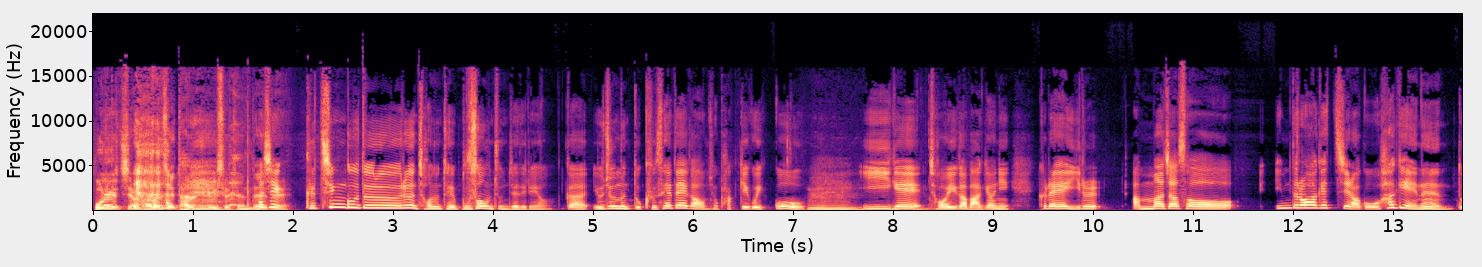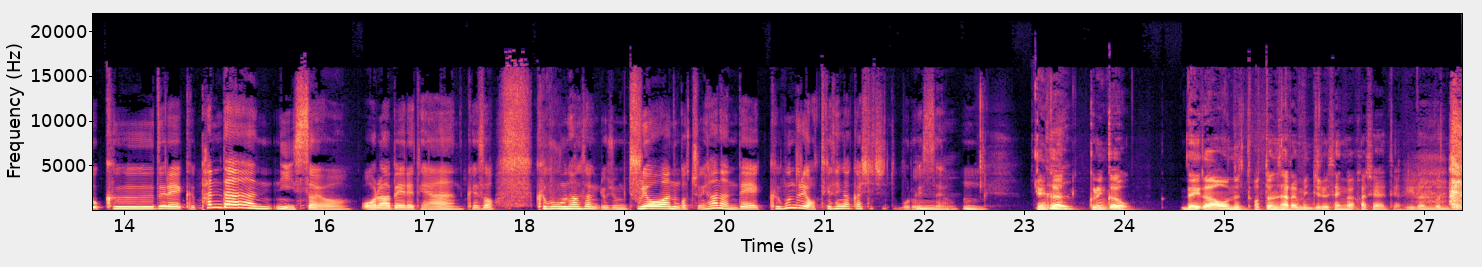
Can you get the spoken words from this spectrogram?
모르겠지만 다른 세, 다른 이름이 있을 텐데. 사실 네. 그 친구들은 저는 되게 무서운 존재들이에요. 그러니까 요즘은 또 그 세대가 엄청 바뀌고 있고 음. 이게 저희가 막연히 그래 일을 안 맞아서 힘들어 하겠지라고 하기에는 또 그들의 그 판단이 있어요. 워라벨에 대한. 그래서 그 부분 항상 요즘 두려워하는 것 중에 하나인데 그분들이 어떻게 생각하실지도 모르겠어요. 음. 그러니까 그 러니까 내가 어느 어떤 사람인지를 생각하셔야 돼요. 이런 분들은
